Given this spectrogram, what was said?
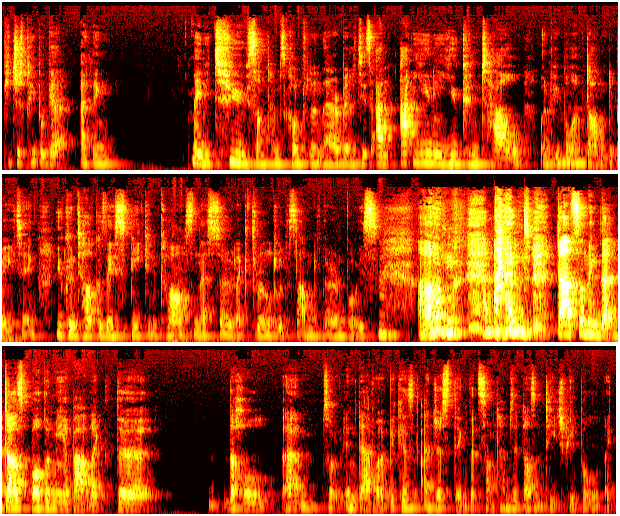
just people get I think maybe too sometimes confident in their abilities. And at uni you can tell when people Mm. have done debating. You can tell because they speak in class and they're so like thrilled with the sound of their own voice. Mm. um, and that's something that does bother me about like the the whole um, sort of endeavor because I just think that sometimes it doesn't teach people like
